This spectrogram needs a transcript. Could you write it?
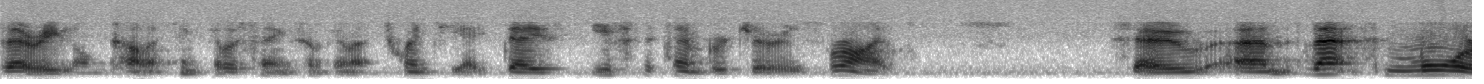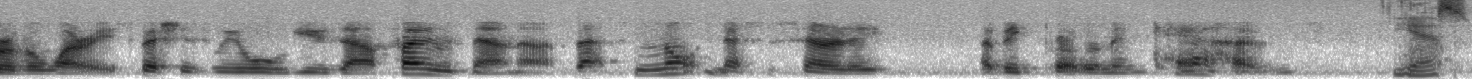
very long time. I think they were saying something like 28 days if the temperature is right. So um, that's more of a worry, especially as we all use our phones now. Now, that's not necessarily a big problem in care homes. Yes.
